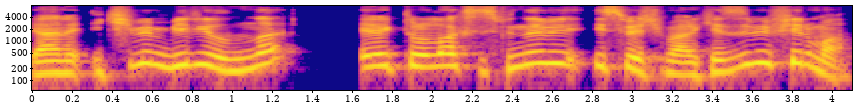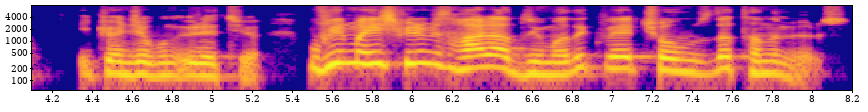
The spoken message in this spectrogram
Yani 2001 yılında Electrolux isminde bir İsveç merkezli bir firma ilk önce bunu üretiyor. Bu firma hiçbirimiz hala duymadık ve çoğumuz da tanımıyoruz.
